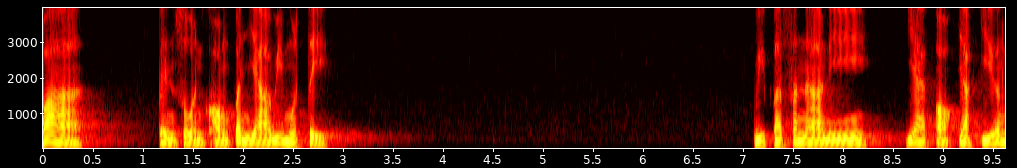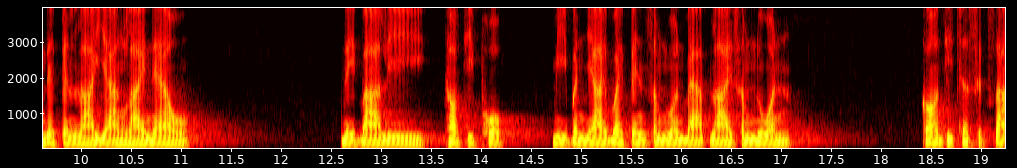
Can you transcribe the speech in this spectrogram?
ว่า เป็นส่วนของปัญญาวิมุตติ วิปัสสนานี้แยกออกยักเยื้องได้เป็นหลายอย่างหลายแนว ในบาลีเท่าที่พบมีบรรยายไว้เป็นสำนวนแบบหลายสำนวน ก่อนที่จะศึกษา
